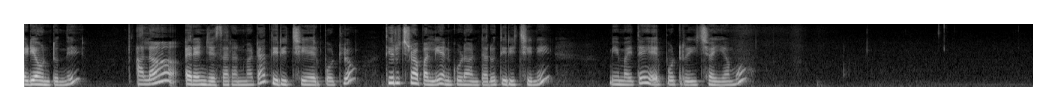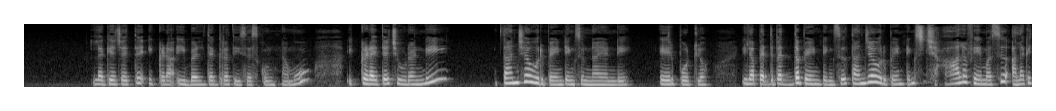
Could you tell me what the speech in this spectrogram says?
ఐడియా ఉంటుంది. అలా అరేంజ్ చేశారనమాట తిరుచి ఎయిర్పోర్ట్లో. తిరుచిరాపల్లి అని కూడా అంటారు తిరుచిని. మేమైతే ఎయిర్పోర్ట్ రీచ్ అయ్యాము. లగేజ్ అయితే ఇక్కడ ఈ బెల్ట్ దగ్గర తీసేసుకుంటున్నాము. ఇక్కడైతే చూడండి తంజావూరు పెయింటింగ్స్ ఉన్నాయండి ఎయిర్పోర్ట్లో. ఇలా పెద్ద పెద్ద పెయింటింగ్స్ తంజావూరు పెయింటింగ్స్ చాలా ఫేమస్ అలాగే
